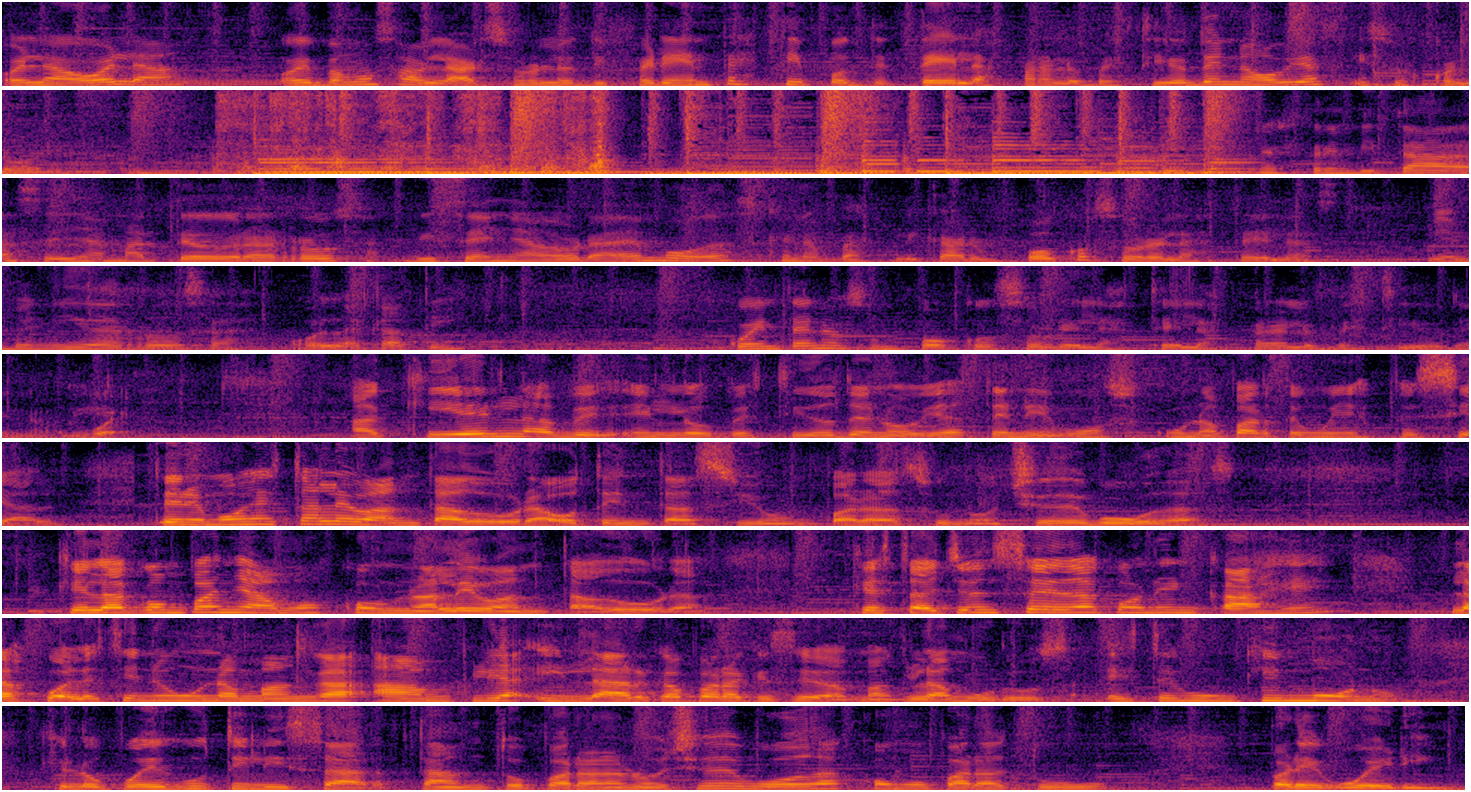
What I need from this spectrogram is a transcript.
Hola, hola. Hoy vamos a hablar sobre los diferentes tipos de telas para los vestidos de novias y sus colores. Nuestra invitada se llama Teodora Rosa, diseñadora de modas, que nos va a explicar un poco sobre las telas. Bienvenida, Rosa. Hola, Katy. Cuéntanos un poco sobre las telas para los vestidos de novia. Bueno, aquí en, en, los vestidos de novia tenemos una parte muy especial. Tenemos esta levantadora o tentación para su noche de bodas, que la acompañamos con una levantadora que está hecha en seda con encaje, las cuales tienen una manga amplia y larga para que se vea más glamurosa. Este es un kimono que lo puedes utilizar tanto para la noche de boda como para tu pre-wedding.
